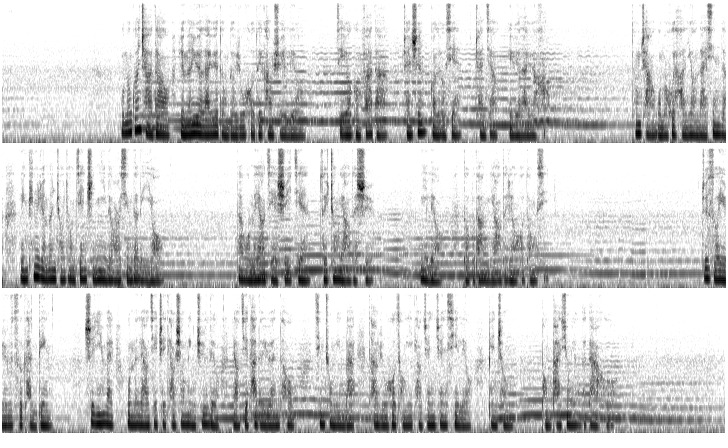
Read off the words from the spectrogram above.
我们观察到，人们越来越懂得如何对抗水流，肌肉更发达，船身更流线，船桨也越来越好。通常我们会很有耐心地聆听人们种种坚持逆流而行的理由，但我们要解释一件最重要的事：逆流得不到你要的任何东西。之所以如此肯定，是因为我们了解这条生命之流，了解它的源头，清楚明白它如何从一条涓涓细流变成澎湃汹涌的大河。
